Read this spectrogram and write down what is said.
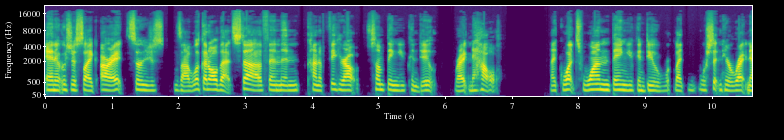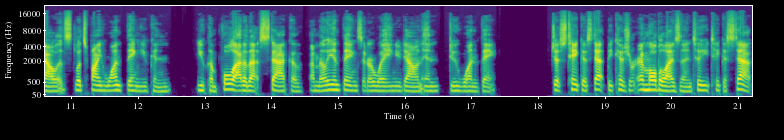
And it was just like, all right, so you just I look at all that stuff and then kind of figure out something you can do right now. Like what's one thing you can do? Like we're sitting here right now. Let's let's find one thing you can you can pull out of that stack of a million things that are weighing you down and do one thing just take a step because you're immobilized and until you take a step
